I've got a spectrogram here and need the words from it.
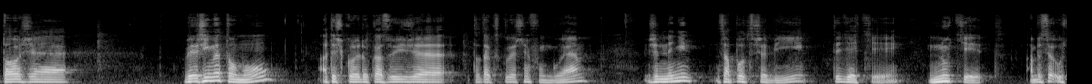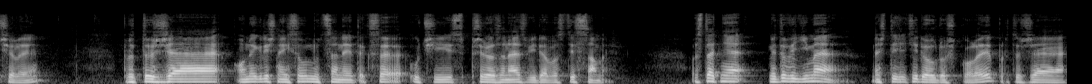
to, že věříme tomu, a ty školy dokazují, že to tak skutečně funguje, že není zapotřebí ty děti nutit, aby se učili, protože oni, když nejsou nuceny, tak se učí z přirozené zvídavosti sami. Ostatně my to vidíme, než ty děti jdou do školy, protože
